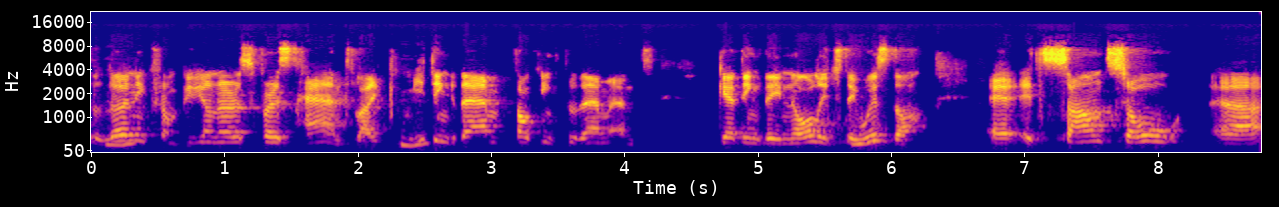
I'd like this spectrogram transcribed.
mm-hmm. learning from billionaires firsthand, like mm-hmm. meeting them, talking to them, and getting the knowledge, the wisdom. Uh, it sounds so uh,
